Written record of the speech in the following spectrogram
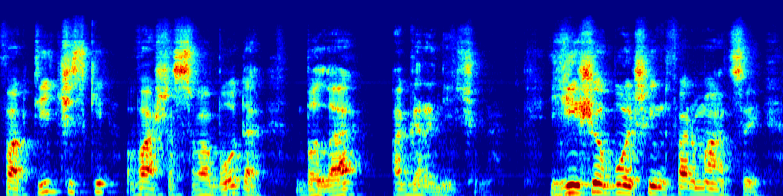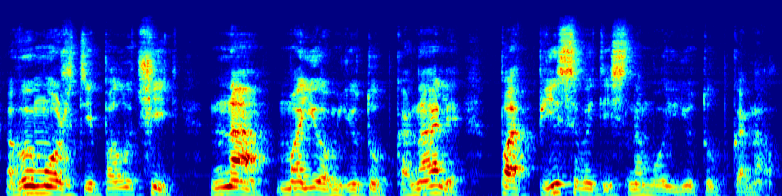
фактически ваша свобода была ограничена. Еще больше информации вы можете получить на моем YouTube-канале. Подписывайтесь на мой YouTube-канал.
